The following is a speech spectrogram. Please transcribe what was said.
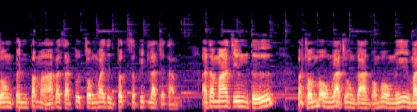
ทรงเป็นพระมหากษัตริย์ผู้ทรงไว้ถึงทศพิธราชธรรมอาตมาจึงถือปฐมพระองค์ราชองค์การของพระองค์นี้มา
